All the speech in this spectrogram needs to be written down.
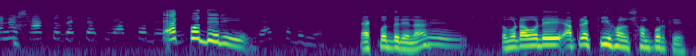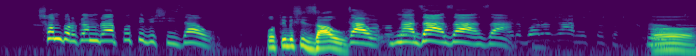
এনে শাক তো দেখতাছি এক পদেরই। এক পদেরই না? তো মোটামুটি আপনারা কি হন সম্পর্কে? সম্পর্কে আমরা প্রতিবেশী যাও। প্রতিবেশী যাও। যাও। না যা যা যা। ও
